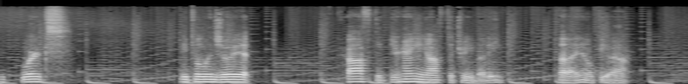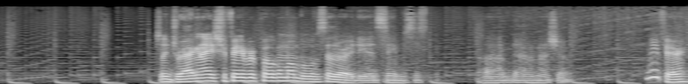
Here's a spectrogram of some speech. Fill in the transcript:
It works. People enjoy it. Off the, you're hanging off the tree, buddy. Thought I'd help you out. Actually, Dragonite's your favorite Pokemon, but what's the other idea? It seems uh, I'm down on that show. I mean, fair.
